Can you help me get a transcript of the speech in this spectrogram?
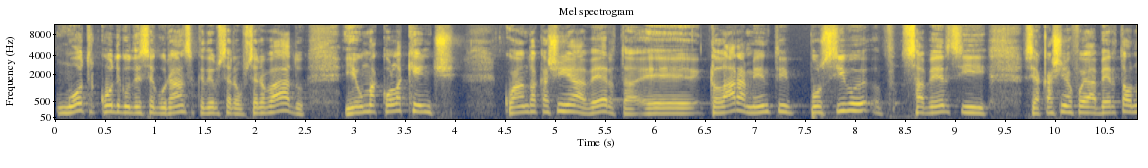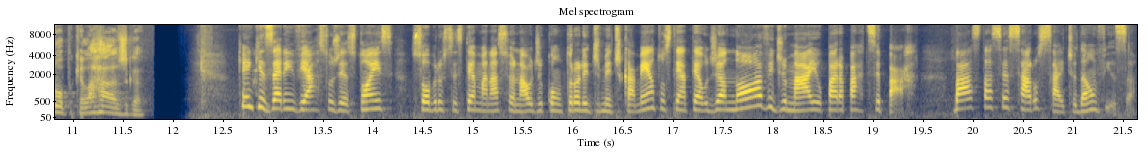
um outro código de segurança que deve ser observado e é uma cola quente. Quando a caixinha é aberta, é claramente possível saber se, se a caixinha foi aberta ou não, porque ela rasga. Quem quiser enviar sugestões sobre o Sistema Nacional de Controle de Medicamentos tem até o dia 9 de maio para participar. Basta acessar o site da Anvisa.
